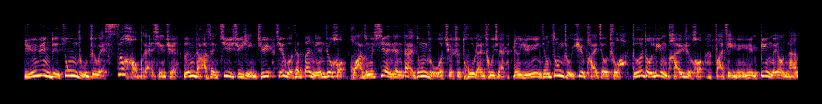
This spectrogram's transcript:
云云对宗主之位丝毫不感兴趣，本打算继续隐居。结果在半年之后，花宗现任代宗主却是突然出现，让云云将宗主玉牌交出。得到令牌之后，发现云云并没有难。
